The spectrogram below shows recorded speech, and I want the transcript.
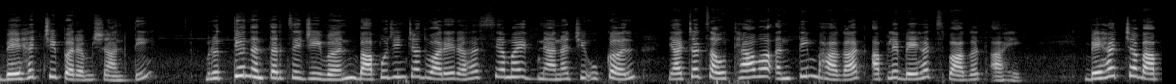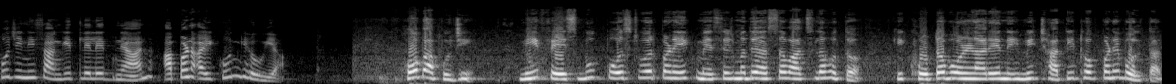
बेहदची परमशांती मृत्यूनंतरचे जीवन बापूजींच्या द्वारे रहस्यमय ज्ञानाची उकल याच्या चौथ्या व अंतिम भागात आपले बेहद स्वागत आहे. बेहदच्या बापूजींनी सांगितलेले ज्ञान आपण ऐकून घेऊया. हो बापूजी मी फेसबुक पोस्टवर पण एक मेसेजमध्ये असं वाचलं होतं की खोटं बोलणारे नेहमी छाती ठोकपणे बोलतात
